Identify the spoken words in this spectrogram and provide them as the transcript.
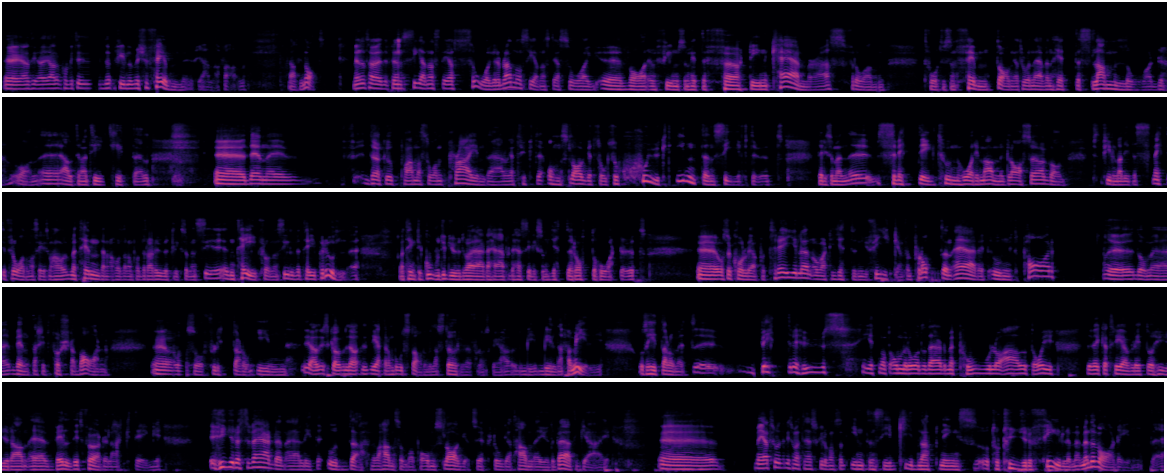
Eh, jag har kommit till film nummer 25 nu i alla fall. Det är alltid något. Men då tar jag för den senaste jag såg, eller bland de senaste jag såg, eh, var en film som hette 13 Cameras från 2015. Jag tror den även hette Slumlord. var en eh, alternativ titel. Eh, den eh, dök upp på Amazon Prime där och jag tyckte omslaget såg så sjukt intensivt ut. Det är liksom en eh, svettig, tunnhårig man med glasögon filmar lite snett ifrån. Man ser liksom, han, med tänderna håller han på att dra ut liksom en, en tejp från en silvertejprulle. Jag tänkte gode gud vad är det här? För det här ser liksom jätterått och hårt ut. Eh, och så kollade jag på trailern och vart jättenyfiken. För plotten är ett ungt par. Eh, de är, väntar sitt första barn. Eh, och så flyttar de in. Ja, vi ska leta de bostad. De vill ha större för de ska bilda familj. Och så hittar de ett eh, bättre hus i ett något område där med pool och allt. Oj, det verkar trevligt och hyran är väldigt fördelaktig. Hyresvärden är lite udda. Det var han som var på omslaget så jag förstod att han är ju the bad guy. Eh, men jag trodde liksom att det här skulle vara en sån intensiv kidnappnings och tortyrfilm. Men det var det inte.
